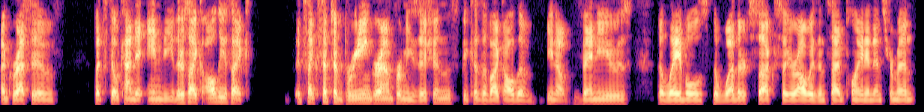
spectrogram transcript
aggressive, but still kind of indie. There's like all these like it's like such a breeding ground for musicians because of like all the you know venues the labels the weather sucks so you're always inside playing an instrument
